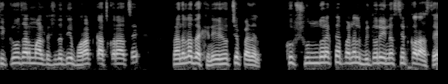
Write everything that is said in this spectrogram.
সিকুয়েন্স আর মাল্টি সুতো দিয়ে ভরাট কাজ করা আছে। প্যানেলটা দেখেন, এই হচ্ছে প্যানেল। খুব সুন্দর একটা প্যানেল, ভিতরে ইনার সেট করা আছে।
